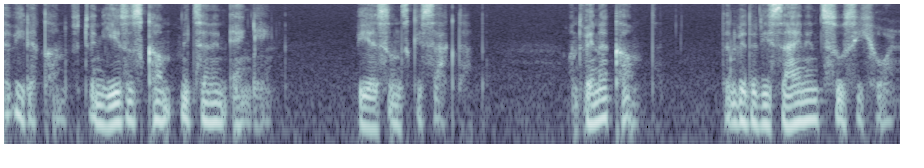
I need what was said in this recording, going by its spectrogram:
der Wiederkunft, wenn Jesus kommt mit seinen Engeln, wie er es uns gesagt hat. Und wenn er kommt, dann wird er die Seinen zu sich holen.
